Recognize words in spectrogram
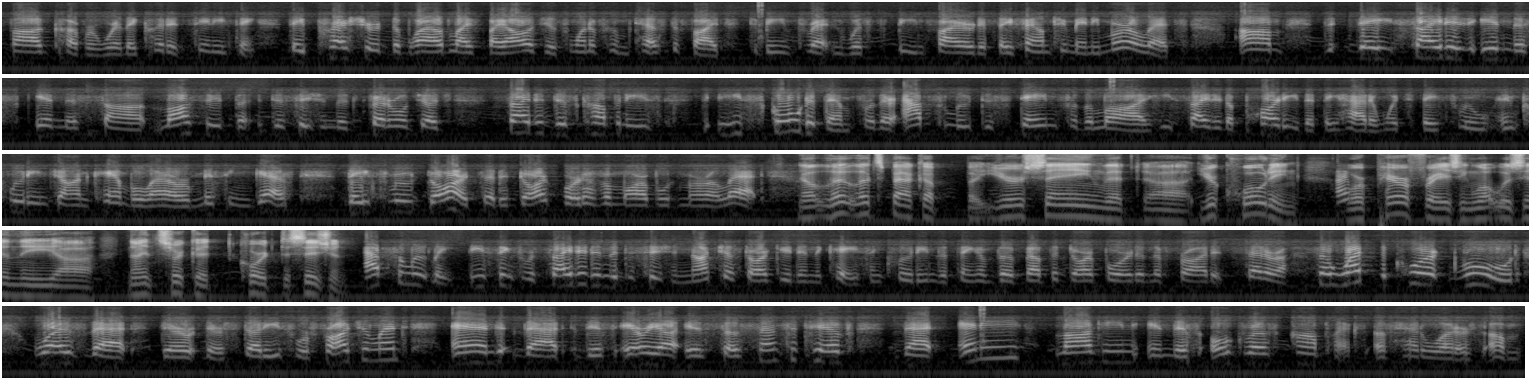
fog cover where they couldn't see anything. They pressured the wildlife biologists, one of whom testified to being threatened with being fired if they found too many murrelets. Um, th- they cited in this in this uh, lawsuit decision, the federal judge cited this company's he scolded them for their absolute disdain for the law. He cited a party that they had in which they threw, including John Campbell, our missing guest, they threw darts at a dartboard of a marbled murrelet. Now let, us back up. But you're saying that uh, you're quoting I'm, or paraphrasing what was in the uh, Ninth Circuit Court decision. Absolutely, these things were cited in the decision, not just argued in the case, including the thing the, about the dartboard and the fraud, etc. So what the court ruled was that their their studies were fraudulent and that this area is so sensitive that any logging in this old growth complex of headwaters, um,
